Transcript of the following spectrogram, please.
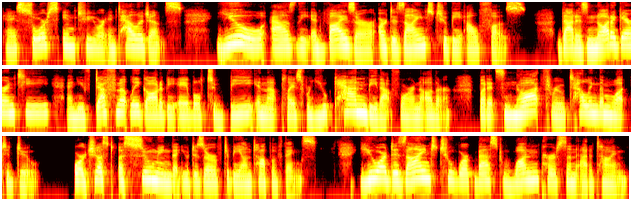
Okay, source into your intelligence. You, as the advisor, are designed to be alphas. That is not a guarantee. And you've definitely got to be able to be in that place where you can be that for another. But it's not through telling them what to do or just assuming that you deserve to be on top of things. You are designed to work best one person at a time.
